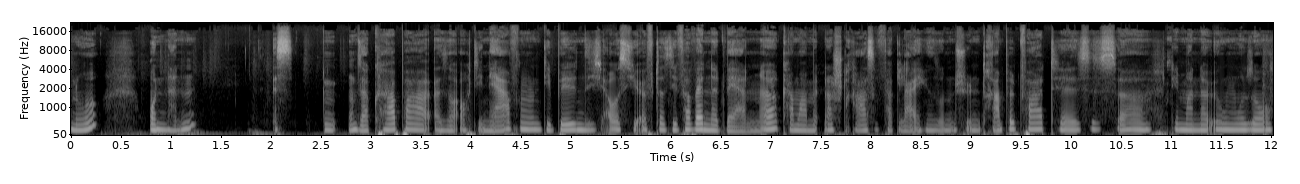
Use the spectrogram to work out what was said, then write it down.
Ne? Und dann ist unser Körper, also auch die Nerven, die bilden sich aus, je öfter sie verwendet werden. Ne? Kann man mit einer Straße vergleichen. So einen schönen Trampelpfad, der ist es, äh, den man da irgendwo so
